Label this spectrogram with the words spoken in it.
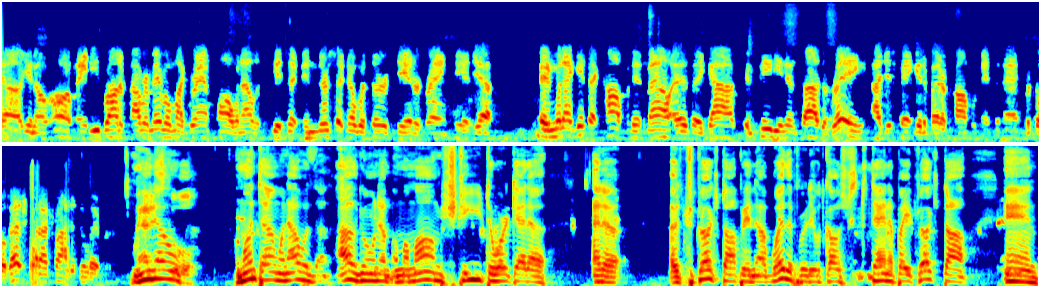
uh, you know, oh man, you brought it. I remember my grandpa when I was a kid, and they're sitting over with their kid or grandkid, yeah. And when I get that confident now as a guy competing inside the ring, I just can't get a better compliment than that because that's what I try to deliver. Well, That you know, cool. one time when I was I was growing up, my mom she used to work at a at a a truck stop in uh, Weatherford. It was called Santa Fe Truck Stop, and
